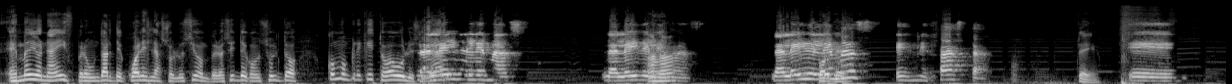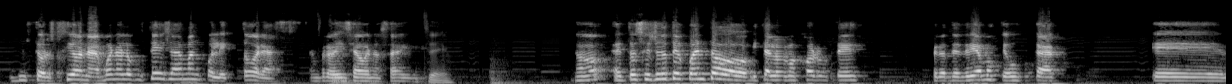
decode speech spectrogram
es medio naif preguntarte cuál es la solución, pero sí te consulto, ¿cómo crees que esto va a evolucionar? La ley de lemas. La ley de lemas. La ley de lemas es nefasta. Eh, distorsiona, bueno, lo que ustedes llaman colectoras en provincia de Buenos Aires. Sí. ¿No? Entonces yo te cuento, viste, a lo mejor ustedes, pero tendríamos que buscar. Eh,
